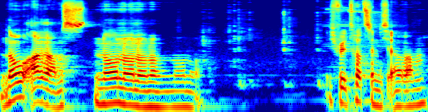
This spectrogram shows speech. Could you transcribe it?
No Arams. No, no, no, no, no, no. Ich will trotzdem nicht Aram.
